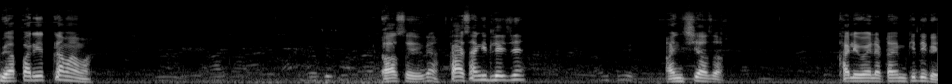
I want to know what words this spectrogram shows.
व्यापारी आहेत का मामा? असं आहे का? काय सांगितले हिचे ऐंशी हजार. खाली व्हायला टाइम किती काय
